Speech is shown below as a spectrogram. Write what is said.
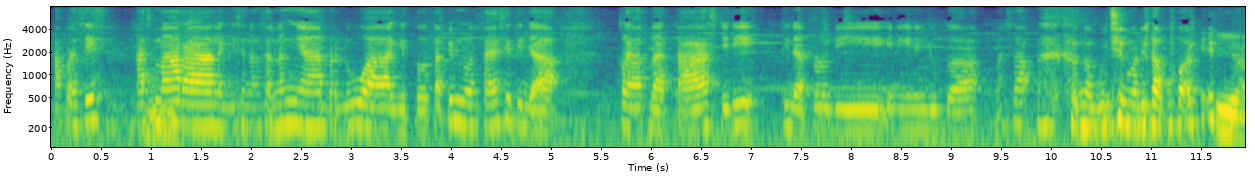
apa sih kasmaran lagi senang-senangnya berdua gitu. Tapi menurut saya sih tidak kelewat batas jadi tidak perlu di ini ini juga. Masa karena bucin mau dilaporin? Iya.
